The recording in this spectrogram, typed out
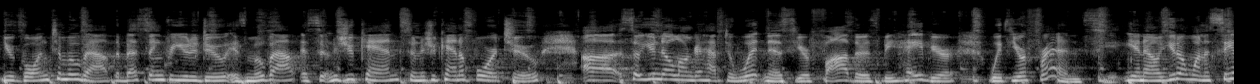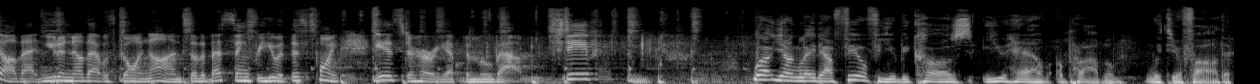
you're going to move out. The best thing for you to do is move out as soon as you can, as soon as you can afford to. Uh, so you no longer have to witness your father's behavior with your friends. You know, you don't want to see all that and you didn't know that was going on. So the best thing for you at this point is to hurry up and move out. Steve? Well, young lady, I feel for you because you have a problem with your father.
